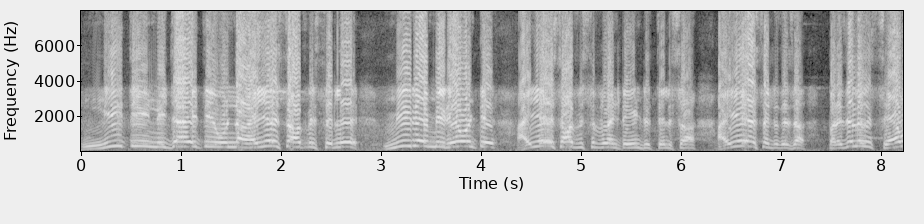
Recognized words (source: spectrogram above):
నీతి నిజాయితీ ఉన్న ఐఏఎస్ ఆఫీసర్లే మీరే మీరేమంటే ఐఏఎస్ ఆఫీసర్లు అంటే ఏంటి తెలుసా? ఐఏఎస్ అంటే తెలుసా? ప్రజలకు సేవ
